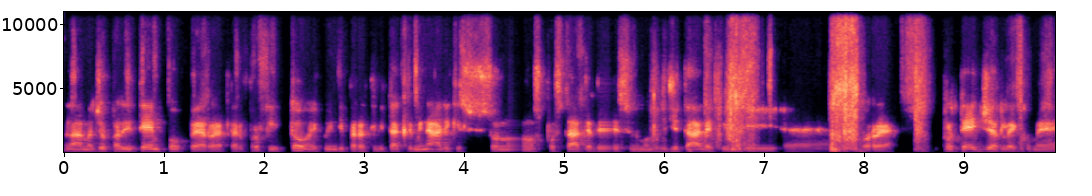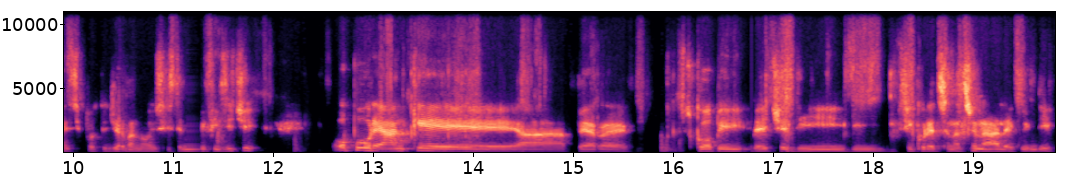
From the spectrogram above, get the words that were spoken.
la maggior parte del tempo per, per profitto e quindi per attività criminali che si sono spostate adesso nel mondo digitale, quindi eh, occorre proteggerle come si proteggevano i sistemi fisici, oppure anche ah, per scopi invece di, di sicurezza nazionale, quindi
